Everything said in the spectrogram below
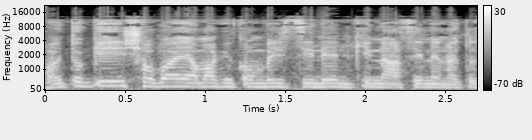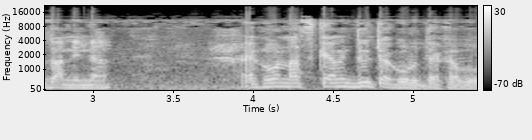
হয়তো কি সবাই আমাকে কম বেশি চিনেন কি না চিনেন হয়তো জানি না। এখন আজকে আমি দুইটা গরু দেখাবো।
